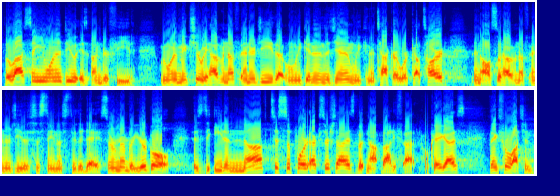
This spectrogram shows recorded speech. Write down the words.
the last thing you want to do is underfeed. We want to make sure we have enough energy that when we get in the gym, we can attack our workouts hard and also have enough energy to sustain us through the day. So remember, your goal is to eat enough to support exercise, but not body fat. Okay, guys? Thanks for watching.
